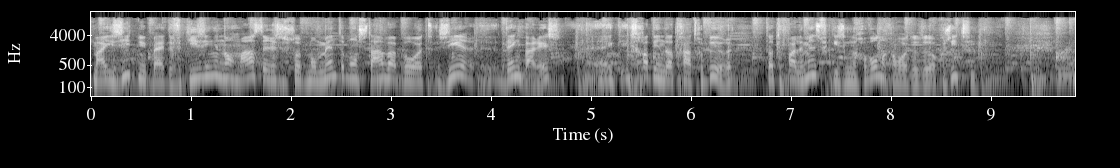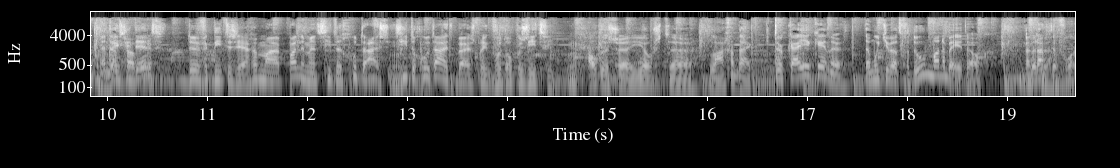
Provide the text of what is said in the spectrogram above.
Maar je ziet nu bij de verkiezingen, nogmaals, er is een soort momentum ontstaan waardoor het zeer eh, denkbaar is. eh, Ik, ik schat in dat gaat gebeuren. Dat de parlementsverkiezingen gewonnen gaan worden door de oppositie. En President durf ik niet te zeggen, maar het parlement ziet er goed uit, ziet er goed uit bij spreken voor de oppositie. Al dus eh, Joost eh, Lagendijk. Turkije kennen, daar moet je wat voor doen, maar dan ben je het ook. Bedankt daarvoor.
